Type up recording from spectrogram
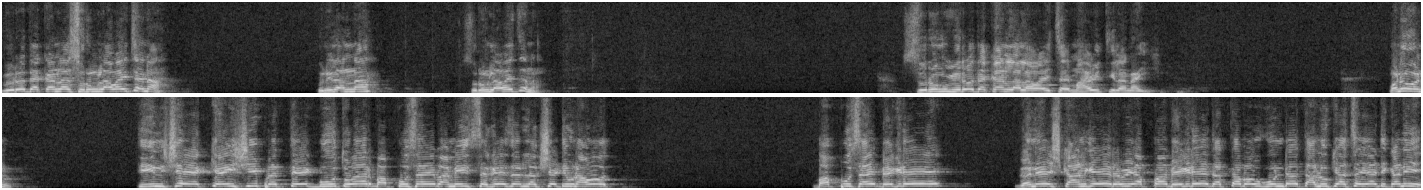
विरोधकांना सुरुंग लावायचं ना. सुनीलांना सुरुंग लावायचं ना. सुरुंग विरोधकांना लावायचा आहे महायुतीला नाही. म्हणून तीनशे एक्क्याऐंशी प्रत्येक बूथवर बापूसाहेब आम्ही सगळेजण लक्ष ठेवून आहोत. बापूसाहेब भेगडे गणेश कांडगे रवी अप्पा भेगडे दत्ताभाऊ गुंड तालुक्याचं या ठिकाणी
